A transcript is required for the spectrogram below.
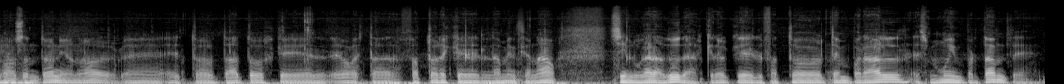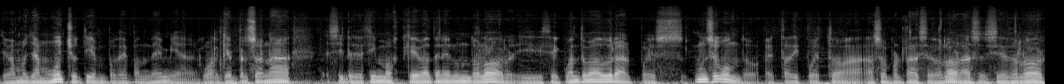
José Antonio, ¿no? Eh, estos datos que, estos factores que él ha mencionado sin lugar a dudas, creo que el factor temporal es muy importante. Llevamos ya mucho tiempo de pandemia. Cualquier persona si le decimos que va a tener un dolor y dice, ¿cuánto va a durar? Pues un segundo, está dispuesto a, soportar ese dolor. Si ese dolor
